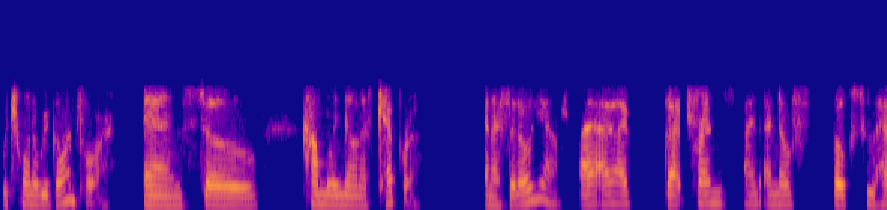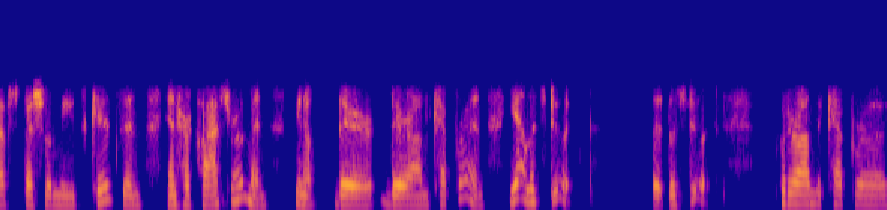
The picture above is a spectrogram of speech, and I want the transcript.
which one are we going for? And so commonly known as keppra. And i said oh yeah. I, have got friends I, I know folks who have special needs kids in in her classroom and you know they're they're on keppra and yeah let's do it. Let, let's do it. Put her on the keppra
